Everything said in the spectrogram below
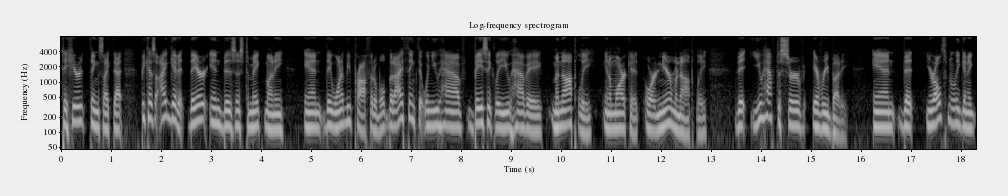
to hear things like that because I get it. They're in business to make money and they want to be profitable. But I think that when you have basically you have a monopoly in a market or near monopoly, that you have to serve everybody and that you're ultimately going to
